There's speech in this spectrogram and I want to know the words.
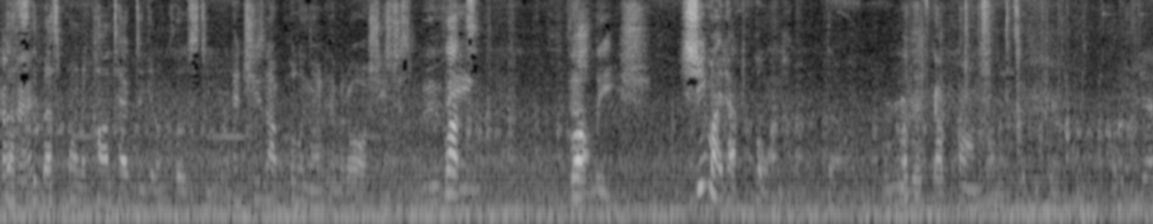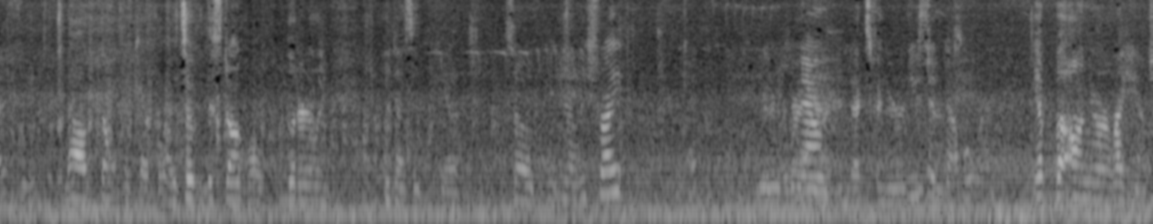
That's Okay. the best point of contact to get him close to you. And she's not pulling on him at all. She's just moving Flux. the Well- leash. She might have to pull on him, though. Remember, Okay. it's got prongs on it, so be careful. Yeah, Now, don't be careful. It's a, this dog will literally, he doesn't hear. So, get your leash right. You're going to run Now, your index finger. You said times. double, right? Yep, but on your right hand.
